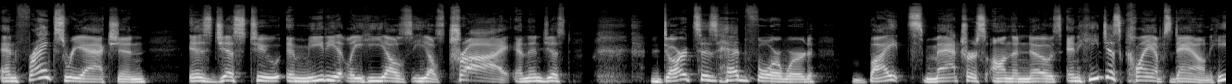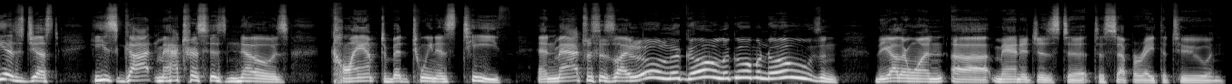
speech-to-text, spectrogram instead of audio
And Frank's reaction is just to immediately he yells, he yells, try, and then just darts his head forward bites mattress on the nose and he just clamps down. He is just, he's got mattress's nose clamped between his teeth. And mattress is like, oh, let go, let go of my nose. And the other one uh, manages to to separate the two. And,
